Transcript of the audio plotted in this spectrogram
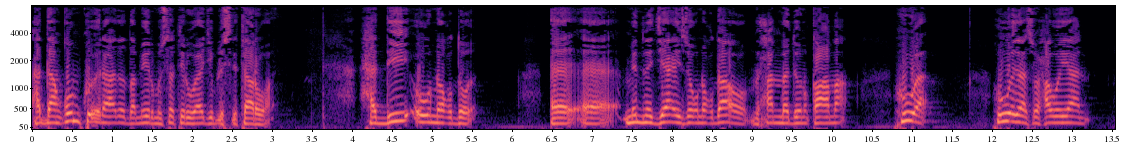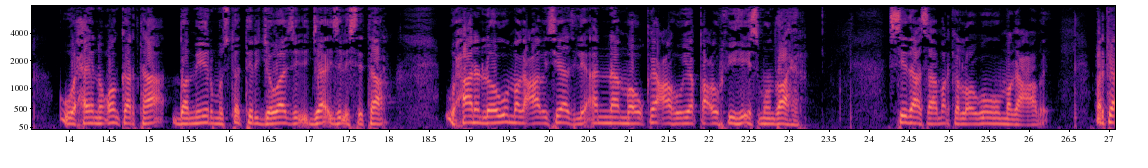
haddaan qum ku iraahdo damiir mustatir waajib istitaar waay haddii uu noqdo midna jaa-is ou noqdaa oo muxamadun qaama huwa huwadaas waxaa weeyaan waxay noqon kartaa damiir mustatir jaa-is اlistitaar waxaana loogu magacaabay sidaas lianna mowqicahu yaqacu fiihi ismun daahir. Sidaasaa marka loogu magacaabay. Marka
